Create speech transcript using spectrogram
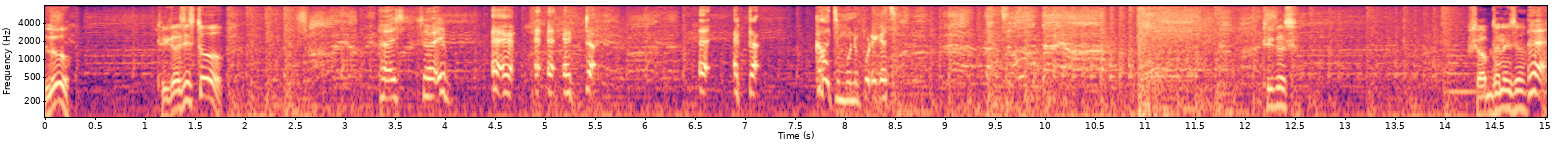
বললু ঠিক আছিস তো? হ্যাঁ সাহেব একটা একটা কাজ মনে পড়ে গেছে। ঠিক আছে। সাবধানে যা। হ্যাঁ।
